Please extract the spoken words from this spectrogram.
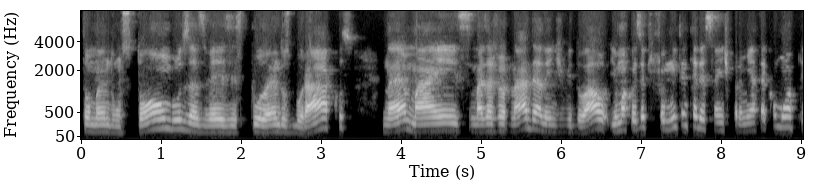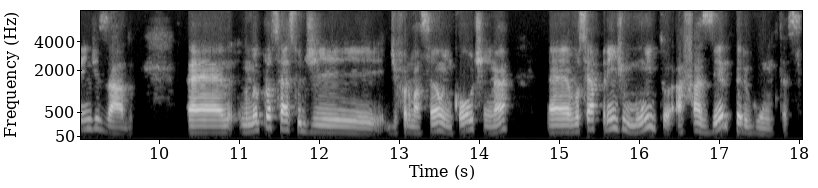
tomando uns tombos, às vezes pulando os buracos, né? Mas, mas a jornada é individual e uma coisa que foi muito interessante para mim, até como um aprendizado é, no meu processo de, de formação em coaching, né, é, você aprende muito a fazer perguntas,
